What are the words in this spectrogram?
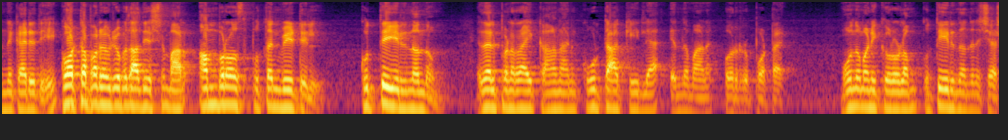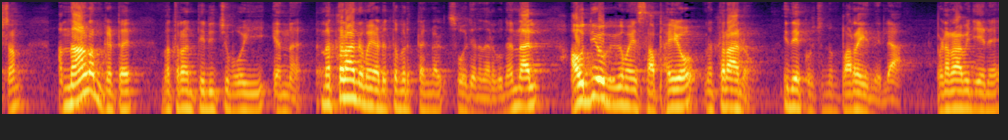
എന്ന് കരുതി കോട്ടപ്പുറം രൂപതാധ്യക്ഷന്മാർ അംബ്രോസ് പുത്തൻ വീട്ടിൽ കുത്തിയിരുന്നെന്നും എന്നാൽ പിണറായി കാണാൻ കൂട്ടാക്കിയില്ല എന്നുമാണ് ഒരു റിപ്പോർട്ട്. മൂന്ന് മണിക്കൂറോളം കുത്തിയിരുന്നതിന് ശേഷം നാണം കെട്ട് മെത്രാൻ തിരിച്ചുപോയി എന്ന് മെത്രാനുമായി അടുത്ത വൃത്തങ്ങൾ സൂചന നൽകുന്നു. എന്നാൽ ഔദ്യോഗികമായ സഭയോ മെത്രാനോ ഇതേക്കുറിച്ചൊന്നും പറയുന്നില്ല. പിണറായി വിജയന്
